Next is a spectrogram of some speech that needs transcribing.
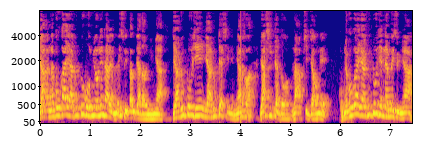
ယာငကိုကယာရုတိုးဖို့မျှော်လင့်ထားတဲ့မိတ်ဆွေတောက်ကြတာသမီးများယာရုတိုးခြင်းယာရုတက်ခြင်းတွေများစွာရရှိတတ်တော်လားဖြစ်ကြောင်းနဲ့ငကိုကယာရုတိုးခြင်းနဲ့မိတ်ဆွေများ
